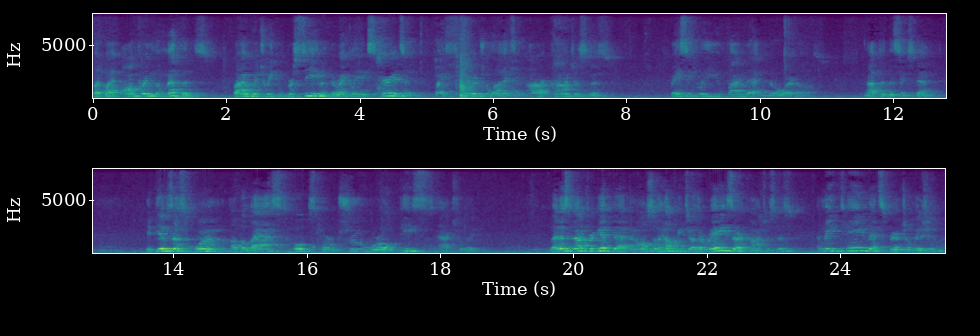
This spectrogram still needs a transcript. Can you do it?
but by offering the methods by which we can perceive and directly experience it by spiritualizing our consciousness. Basically, you find that nowhere else. Not to this extent. It gives us one of the last hopes for true world peace, actually. Let us not forget that and also help each other raise our consciousness and maintain that spiritual vision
